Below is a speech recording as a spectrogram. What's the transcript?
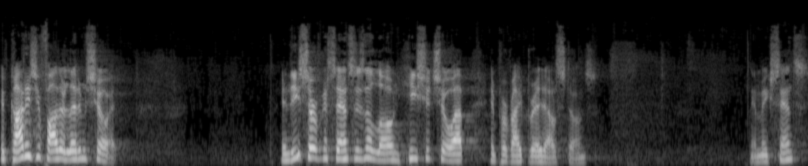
If God is your father, let him show it. In these circumstances alone, he should show up and provide bread out of stones. That makes sense?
